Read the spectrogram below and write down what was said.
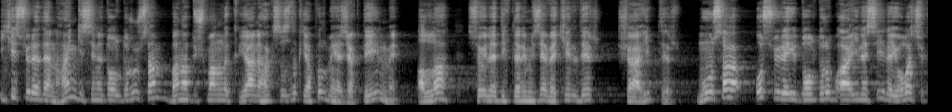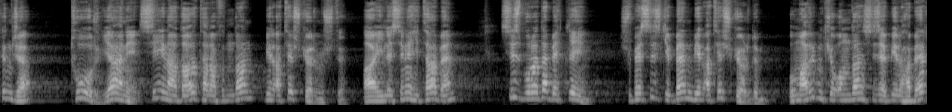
İki süreden hangisini doldurursam bana düşmanlık yani haksızlık yapılmayacak değil mi? Allah söylediklerimize vekildir, şahittir. Musa o süreyi doldurup ailesiyle yola çıkınca Tur yani Sina Dağı tarafından bir ateş görmüştü. Ailesine hitaben siz burada bekleyin. Şüphesiz ki ben bir ateş gördüm. Umarım ki ondan size bir haber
